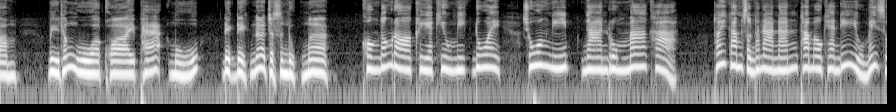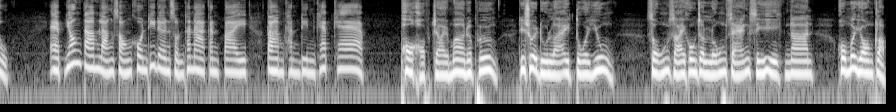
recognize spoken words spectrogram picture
าร์ม มีทั้งวัว ควาย แพะ หมู เด็กๆ น่าจะสนุกมาก คงต้องรอเคลียร์คิวมิกด้วย ช่วงนี้งานรุมมากค่ะถ้อยคำสนทนานั้นทำเอาแคนดี้อยู่ไม่สุข แอบย่องตามหลังสองคนที่เดินสนทนากันไป ตามคันดินแคบพ่อขอบใจมากนะพึ่งที่ช่วยดูแลไอ้ตัวยุ่ง สงสัยคงจะหลงแสงสีอีกนาน คงไม่ยอมกลับ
